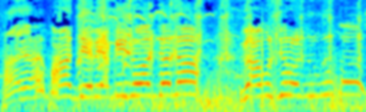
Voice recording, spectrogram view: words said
Ayan, mga Jerry Aquino andyan na! Gamon si Ron Lumotos!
